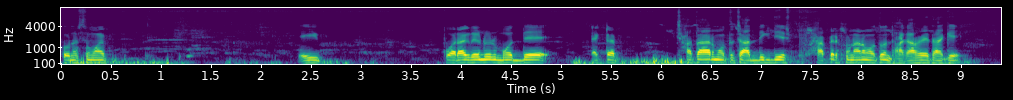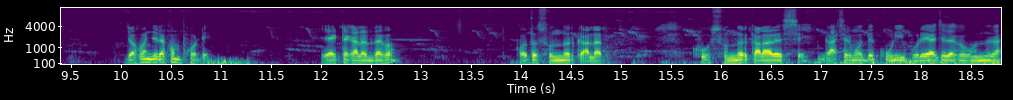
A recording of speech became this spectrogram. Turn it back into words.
কোনো সময় এই পরাগরেণুর মধ্যে একটা ছাতার মতো চারদিক দিয়ে সাপের ফোনার মতন ঢাকা হয়ে থাকে। যখন যেরকম ফোটে। এই একটা কালার দেখো। কত সুন্দর কালার খুব সুন্দর কালার এসছে। গাছের মধ্যে কুঁড়ি ভরে আছে দেখো বন্ধুরা।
